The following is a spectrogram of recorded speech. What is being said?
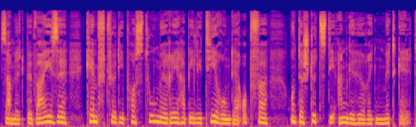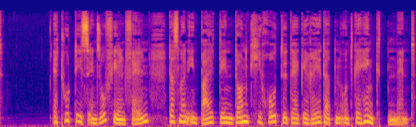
sammelt Beweise, kämpft für die posthume Rehabilitierung der Opfer, unterstützt die Angehörigen mit Geld. Er tut dies in so vielen Fällen, dass man ihn bald den Don Quixote der Geräderten und Gehängten nennt.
